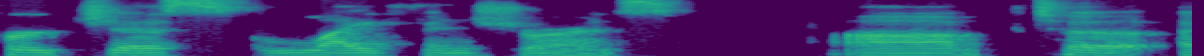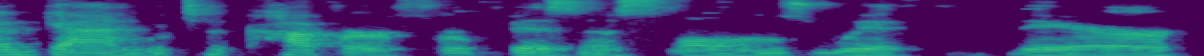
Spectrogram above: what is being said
purchase life insurance uh, to, again, to cover for business loans with their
